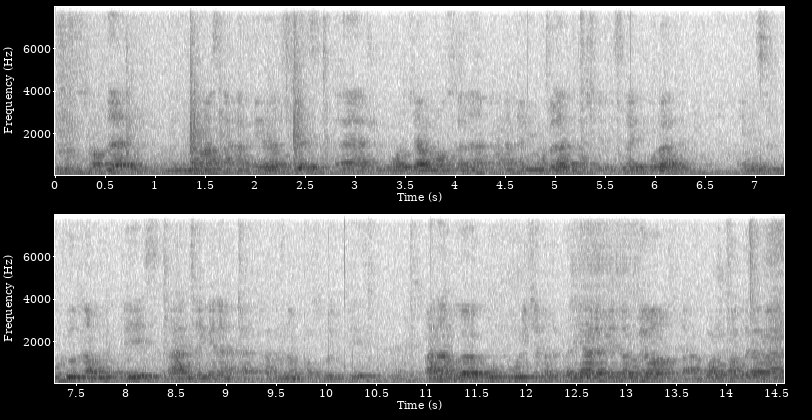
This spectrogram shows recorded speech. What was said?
O'zbekistonda nima maslahat berasiz shu bor hududdan o'tdingiz anchagina e, qadimdan bosib o'tdingiz mana e, bu bo'yicha bir bir yarim yildan buyon e, bosh xotiraman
